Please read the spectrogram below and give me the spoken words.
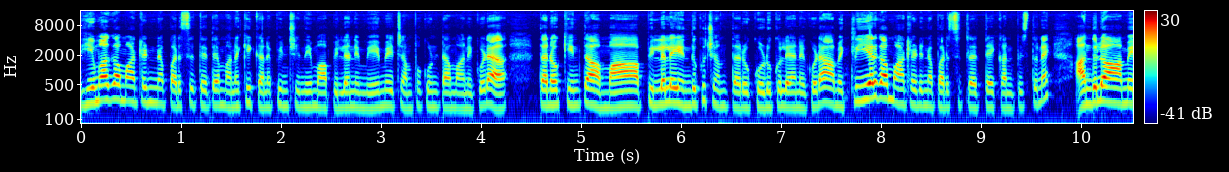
ధీమాగా మాట్లాడిన పరిస్థితి అయితే మనకి కనిపించింది. మా పిల్లని మేమే చంపుకుంటామా అని కూడా తను కింద మా పిల్లలే ఎందుకు చంపుతారు కొడుకులే అని కూడా ఆమె క్లియర్గా మాట్లాడిన పరిస్థితులు అయితే కనిపిస్తున్నాయి. అందులో ఆమె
